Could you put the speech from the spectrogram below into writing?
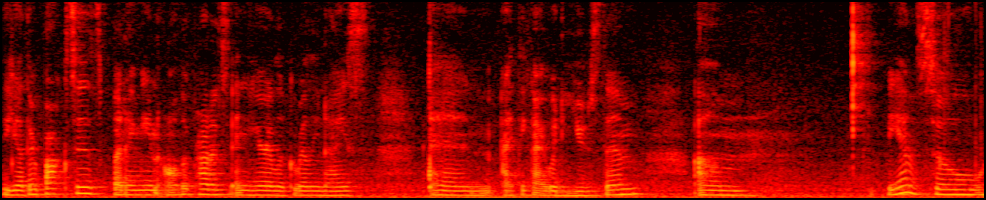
the other boxes, but I mean all the products in here look really nice and I think I would use them. Um, but yeah, so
